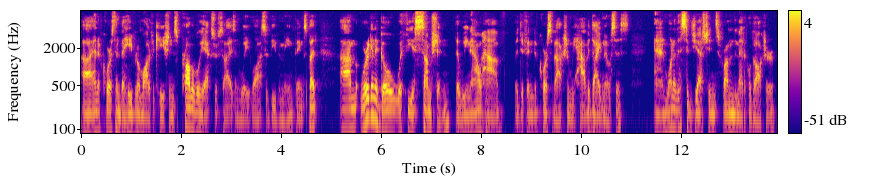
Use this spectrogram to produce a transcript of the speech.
Uh, and of course, in behavioral modifications, probably exercise and weight loss would be the main things. But um, we're going to go with the assumption that we now have a definitive course of action. We have a diagnosis. And one of the suggestions from the medical doctor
